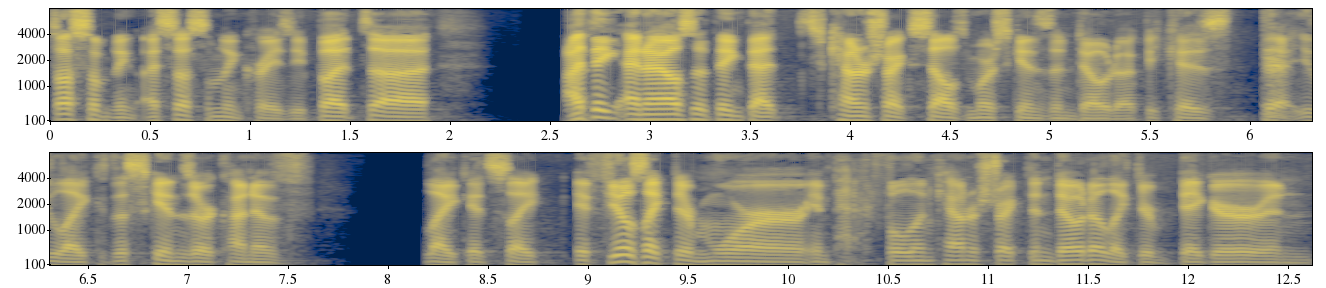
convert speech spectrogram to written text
Saw something. I saw something crazy, but uh, I think, and I also think that Counter Strike sells more skins than Dota because that, like the skins are kind of like it's like it feels like they're more impactful in Counter Strike than Dota. Like they're bigger and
